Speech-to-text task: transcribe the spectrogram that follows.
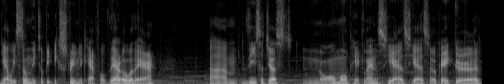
yeah, we still need to be extremely careful. They're over there. Um, these are just normal piglins. Yes, yes, okay, good.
